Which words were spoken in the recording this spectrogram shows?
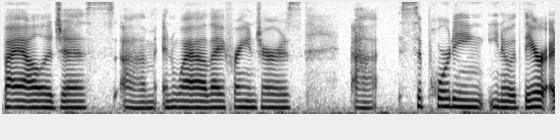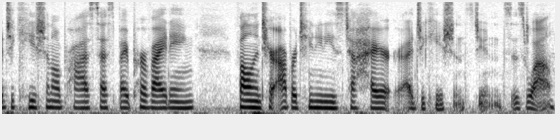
biologists um, and wildlife rangers, uh, supporting you know their educational process by providing volunteer opportunities to higher education students as well.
